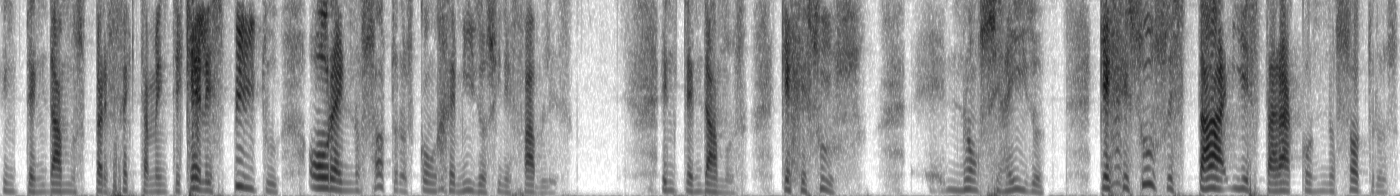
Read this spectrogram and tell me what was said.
entendamos perfectamente que el Espíritu ora en nosotros con gemidos inefables. Entendamos que Jesús eh, no se ha ido, que Jesús está y estará con nosotros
